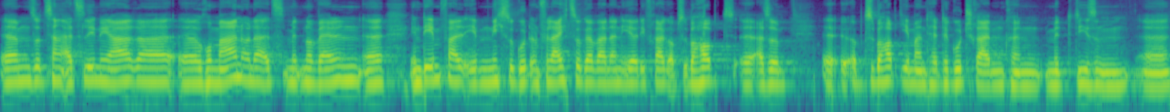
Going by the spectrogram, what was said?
ähm, sozusagen als linearer äh, Roman oder als mit Novellen, äh, in dem Fall eben nicht so gut. Und vielleicht sogar war dann eher die Frage, ob es überhaupt, äh, also äh, ob es überhaupt jemand hätte gut schreiben können mit diesem äh,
